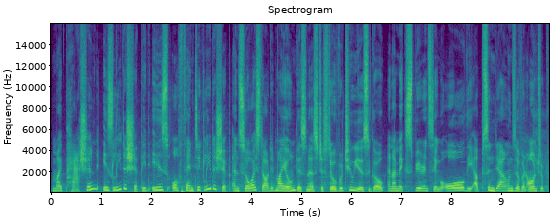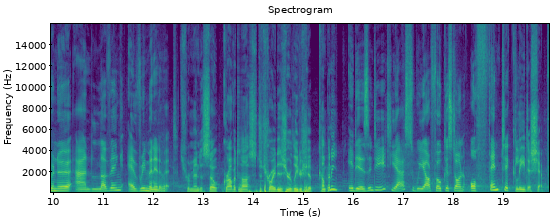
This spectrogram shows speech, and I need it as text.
My passion is leadership, it is authentic leadership. And so I started my own business just over two years ago. And I'm experiencing all the ups and downs of an entrepreneur and loving every minute of it. Tremendous. So, Gravitas Detroit is your leadership company? It is indeed, yes. We are focused on authentic leadership.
